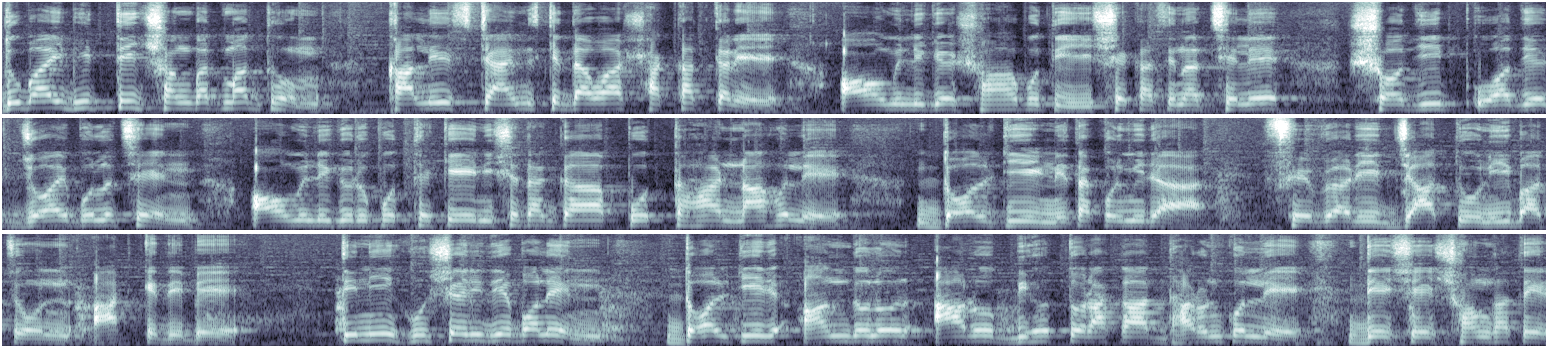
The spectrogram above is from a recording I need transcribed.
দুবাই ভিত্তিক সংবাদ মাধ্যম খালিজ টাইমসকে দেওয়া সাক্ষাৎকারে আওয়ামী লীগের সভাপতি শেখ হাসিনার ছেলে সজীব ওয়াজেদ জয় বলেছেন, আওয়ামী লীগের উপর থেকে নিষেধাজ্ঞা প্রত্যাহার না হলে দলটির নেতাকর্মীরা ফেব্রুয়ারির জাতীয় নির্বাচন আটকে দেবে। তিনি হুঁশিয়ারি দিয়ে বলেন, দলটির আন্দোলন আরও বৃহত্তর আকার ধারণ করলে দেশে সংঘাতের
